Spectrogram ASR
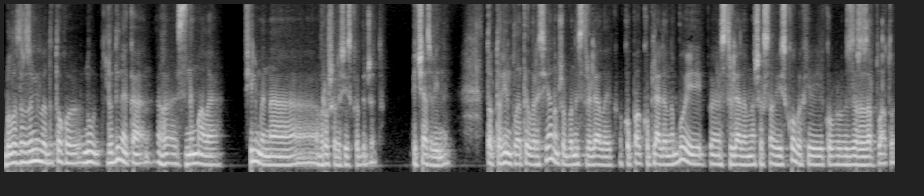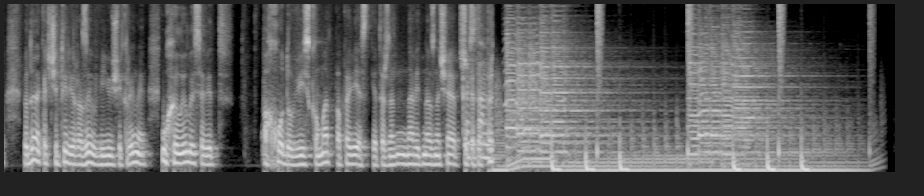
Було зрозуміло до того, ну, людина, яка е, знімала фільми на гроші російського бюджету під час війни. Тобто він платив росіянам, щоб вони стріляли, купляли набої, і е, стріляли в наших військових і за зарплату. Людина, яка чотири рази в віючі країни ухилилися від походу в військкомат по повістці. Це ж навіть не означає як це,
